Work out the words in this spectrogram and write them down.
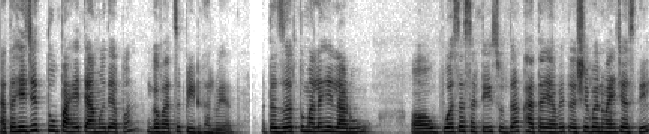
आता हे जे तूप आहे त्यामध्ये आपण गव्हाचं पीठ घालूयात. आता जर तुम्हाला हे लाडू उपवासासाठी सुद्धा खाता यावेत असे बनवायचे असतील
